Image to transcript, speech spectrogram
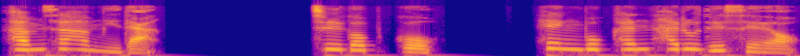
감사합니다. 즐겁고 행복한 하루 되세요.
